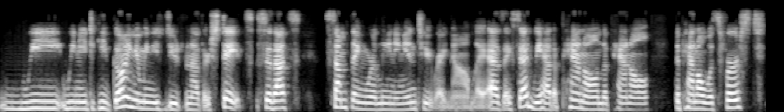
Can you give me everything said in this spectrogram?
we we need to keep going and we need to do it in other states. So that's something we're leaning into right now. Like as I said, we had a panel and the panel the panel was first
